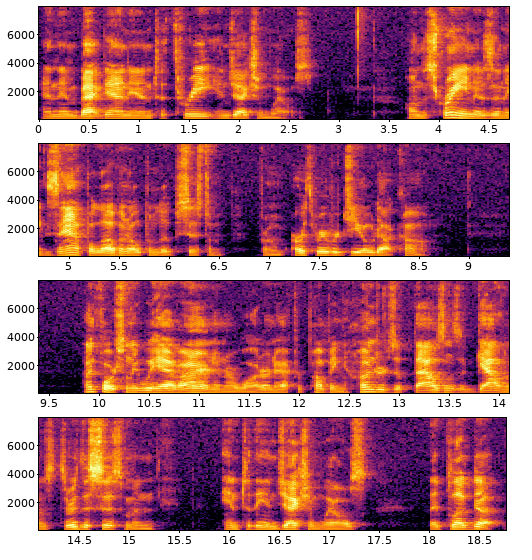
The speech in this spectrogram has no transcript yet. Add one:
and then back down into three injection wells. On the screen is an example of an open loop system from EarthRiverGeo.com. Unfortunately, we have iron in our water, and after pumping hundreds of thousands of gallons through the system and into the injection wells, they plugged up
